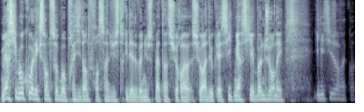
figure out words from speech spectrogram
Merci beaucoup Alexandre Sobo, président de France Industrie, d'être venu ce matin sur, euh, sur Radio Classique. Merci et bonne journée. Il est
